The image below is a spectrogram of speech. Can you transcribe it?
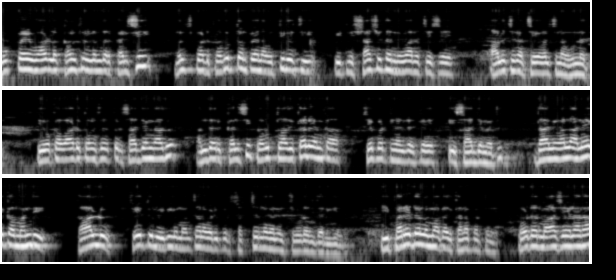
ముప్పై వార్డుల కౌన్సిలర్లందరూ కలిసి మున్సిపాలిటీ ప్రభుత్వం పైన ఒత్తిడి వచ్చి వీటిని శాశ్వత నివారణ చేసే ఆలోచన చేయవలసిన ఉన్నది. ఇది ఒక వార్డు కౌన్సిలర్తో సాధ్యం కాదు. అందరూ కలిసి ప్రభుత్వాధికారులు కనుక చేపట్టినట్లయితే ఇది సాధ్యమవుతుంది. దానివల్ల అనేక మంది కాళ్ళు చేతులు ఇరిగి మంచాల పడి ఇప్పుడు స్వచ్ఛందంగా నేను చూడడం జరిగింది. ఈ పర్యటనలో మాకు అది కనపడుతుంది. ఓటర్ మహాశైలారా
